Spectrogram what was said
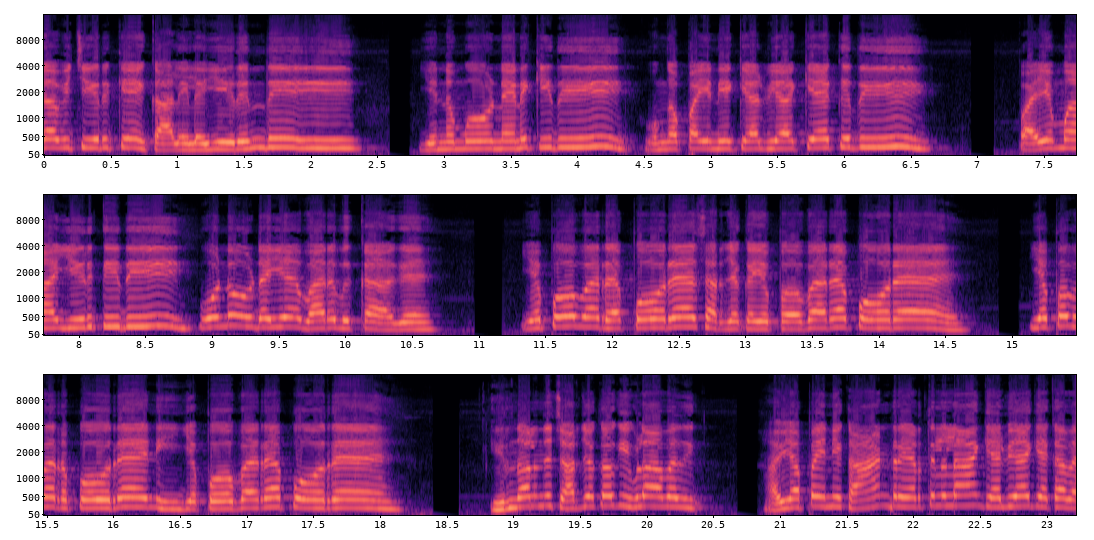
தவிச்சு இருக்கேன் காலையில இருந்து. என்னமோ நினைக்குது உங்க பையனே கேள்வியா கேக்குது. பயமா இருக்குது உன்னோடைய வரவுக்காக. எப்போ வர போற சர்ஜக்கா எப்போ வர போற? எப்போ வர போற நீ எப்போ வர போற? இருந்தாலும் இந்த சர்ஜக்காவுக்கு இவ்வளோ ஆகாது. அவையப்பா அப்பா என்னை காண்ற இடத்துலலாம் கேள்வியாக கேட்காவ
